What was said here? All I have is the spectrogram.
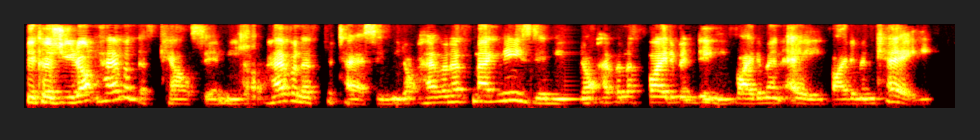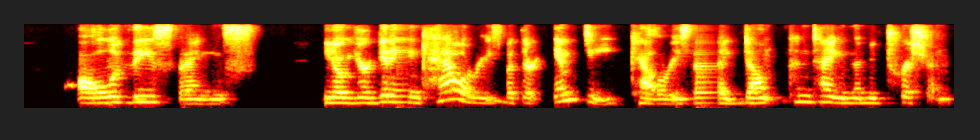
Because you don't have enough calcium, you don't have enough potassium, you don't have enough magnesium, you don't have enough vitamin D, vitamin A, vitamin K, all of these things. You know, you're getting calories, but they're empty calories that they don't contain the nutrition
